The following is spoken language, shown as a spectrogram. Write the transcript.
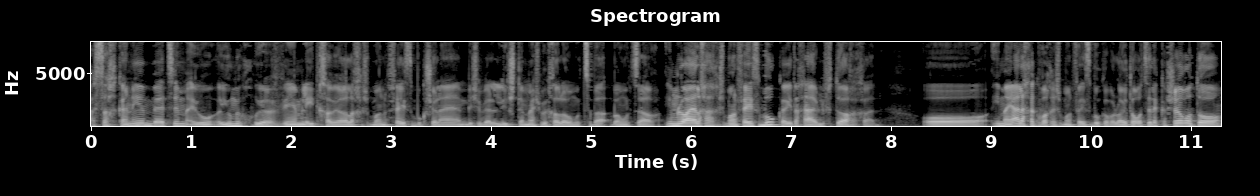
השחקנים בעצם היו, היו מחויבים להתחבר לחשבון פייסבוק שלהם בשביל להשתמש בכלל במוצר. אם לא היה לך חשבון פייסבוק, היית חייב לפתוח אחד. או אם היה לך כבר חשבון פייסבוק אבל לא היית רוצה לקשר אותו,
